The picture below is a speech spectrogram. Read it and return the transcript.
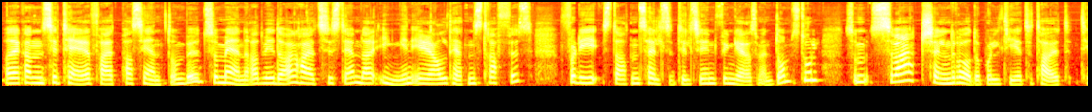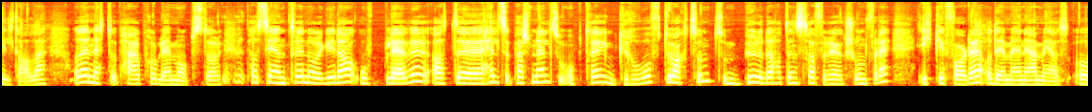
Og Jeg kan sitere fra et pasientombud som mener at vi i dag har et system der ingen i realiteten straffes, fordi Statens helsetilsyn fungerer som en domstol, som svært sjelden råder politiet til å ta ut tiltale. Og Det er nettopp her problemet oppstår. Pasienter i Norge i dag opplever at eh, helsepersonell som opptrer grovt uaktsomt, som burde hatt en straffereaksjon for det, ikke får det. og Det mener jeg er med å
